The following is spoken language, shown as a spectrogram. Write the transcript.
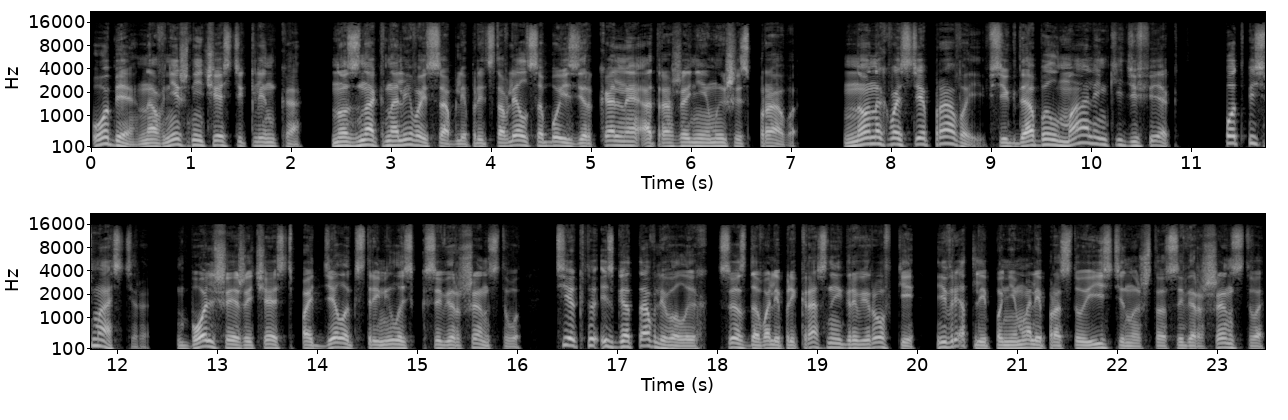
обе на внешней части клинка, но знак на левой сабле представлял собой зеркальное отражение мыши справа. Но на хвосте правой всегда был маленький дефект, подпись мастера. Большая же часть подделок стремилась к совершенству. Те, кто изготавливал их, создавали прекрасные гравировки и вряд ли понимали простую истину, что совершенство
